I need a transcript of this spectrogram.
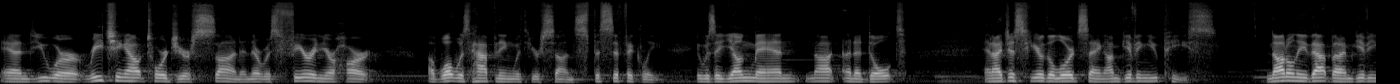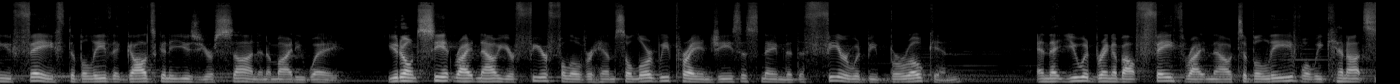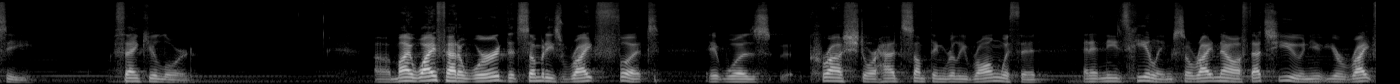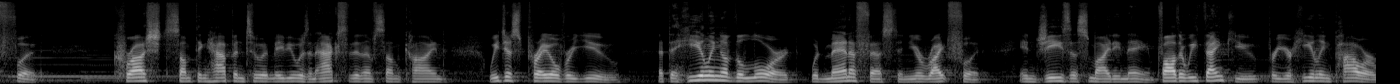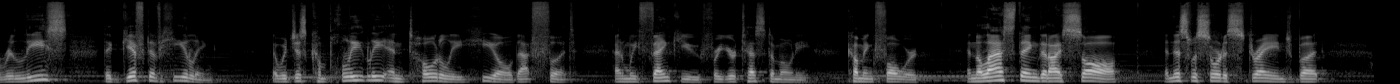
and you were reaching out towards your son, and there was fear in your heart of what was happening with your son specifically. It was a young man, not an adult. And I just hear the Lord saying, I'm giving you peace. Not only that, but I'm giving you faith to believe that God's going to use your son in a mighty way. You don't see it right now. You're fearful over him. So, Lord, we pray in Jesus' name that the fear would be broken and that you would bring about faith right now to believe what we cannot see. Thank you, Lord. Uh, my wife had a word that somebody's right foot it was crushed or had something really wrong with it and it needs healing. So right now, if that's you and you, your right foot crushed, something happened to it, maybe it was an accident of some kind, we just pray over you that the healing of the Lord would manifest in your right foot in Jesus' mighty name. Father, we thank you for your healing power. Release the gift of healing that would just completely and totally heal that foot. And we thank you for your testimony coming forward. And the last thing that I saw, and this was sort of strange, but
